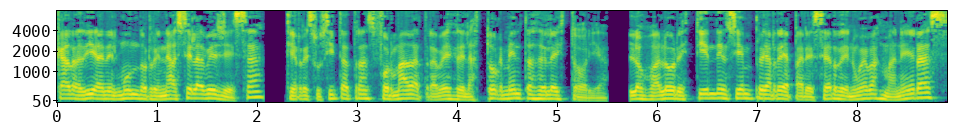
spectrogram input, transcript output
Cada día en el mundo renace la belleza, que resucita transformada a través de las tormentas de la historia. Los valores tienden siempre a reaparecer de nuevas maneras,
